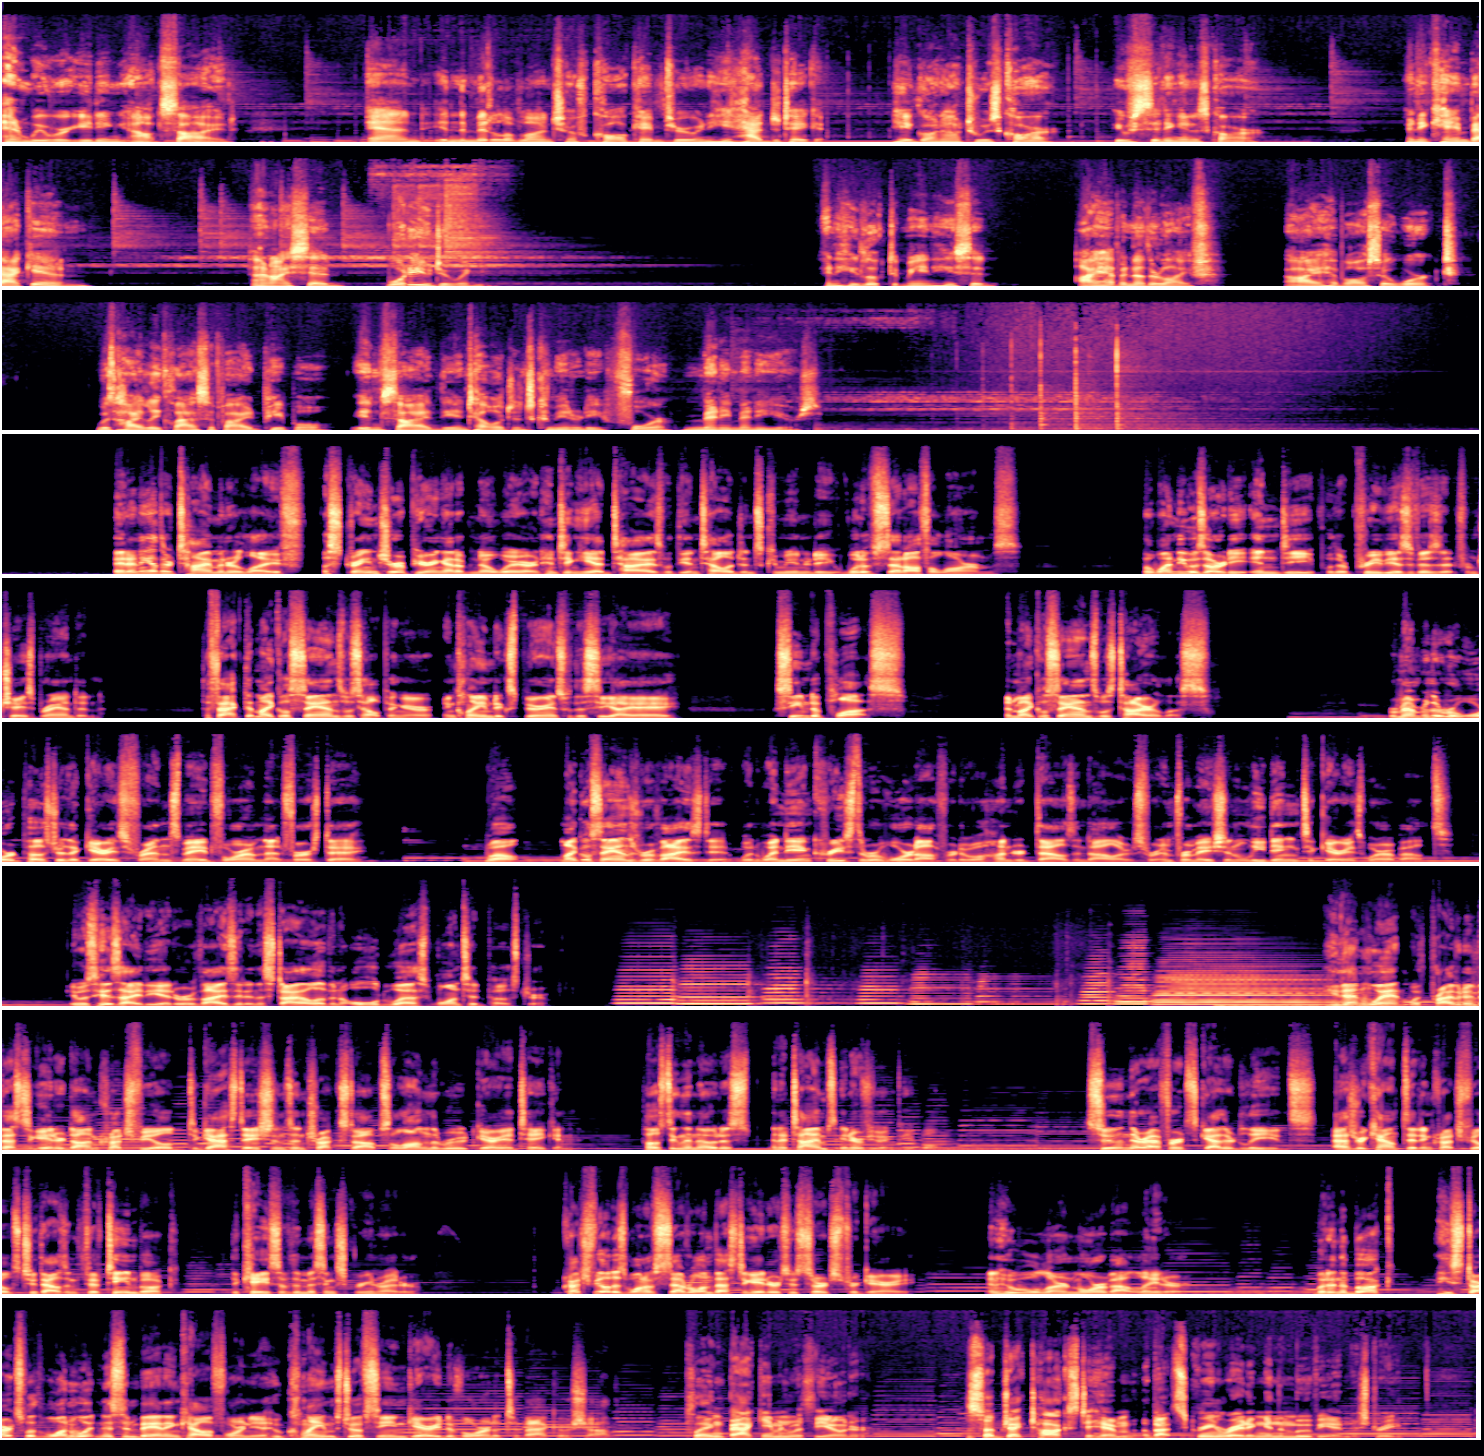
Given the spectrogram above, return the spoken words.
and we were eating outside. And in the middle of lunch, a call came through and he had to take it. He had gone out to his car. He was sitting in his car. And he came back in. And I said, What are you doing? And he looked at me and he said, I have another life. I have also worked with highly classified people inside the intelligence community for many, many years. At any other time in her life, a stranger appearing out of nowhere and hinting he had ties with the intelligence community would have set off alarms. But Wendy was already in deep with her previous visit from Chase Brandon. The fact that Michael Sands was helping her and claimed experience with the CIA seemed a plus. And Michael Sands was tireless. Remember the reward poster that Gary's friends made for him that first day? Well, Michael Sands revised it when Wendy increased the reward offer to $100,000 for information leading to Gary's whereabouts. It was his idea to revise it in the style of an Old West wanted poster. He then went with private investigator Don Crutchfield to gas stations and truck stops along the route Gary had taken, posting the notice and at times interviewing people. Soon their efforts gathered leads, as recounted in Crutchfield's 2015 book, The Case of the Missing Screenwriter. Crutchfield is one of several investigators who searched for Gary, and who we'll learn more about later. But in the book, he starts with one witness in Banning, California, who claims to have seen Gary DeVore in a tobacco shop. Playing backgammon with the owner. The subject talks to him about screenwriting in the movie industry.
